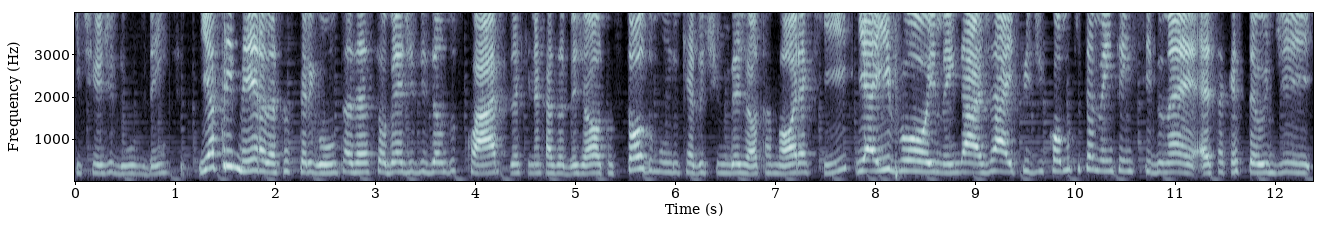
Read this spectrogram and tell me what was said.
que tinha de dúvida, enfim. E a primeira dessas perguntas é sobre a divisão dos quartos aqui na casa BJ. Todo mundo que é do time BJ mora aqui. E aí vou emendar já e pedir como que também tem sido, né, essa questão de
